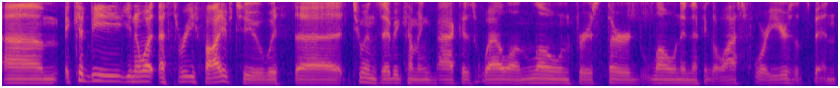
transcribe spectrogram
Um, it could be, you know what, a 3 5 2 with uh, Tuanzebe coming back as well on loan for his third loan in, I think, the last four years it's been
